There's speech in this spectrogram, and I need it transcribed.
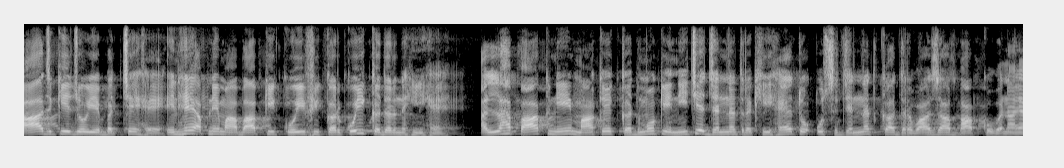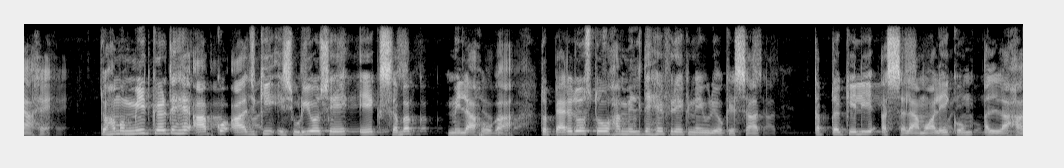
आज के जो ये बच्चे हैं, इन्हें अपने माँ बाप की कोई फ़िक्र, कोई कदर नहीं है। अल्लाह पाक ने माँ के कदमों के नीचे जन्नत रखी है तो उस जन्नत का दरवाज़ा बाप को बनाया है। तो हम उम्मीद करते हैं आपको आज की इस वीडियो से एक सबक मिला होगा। तो प्यारे दोस्तों, हम मिलते हैं फिर एक नई वीडियो के साथ। तब तक के लिए वालेकुम अल्लाह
